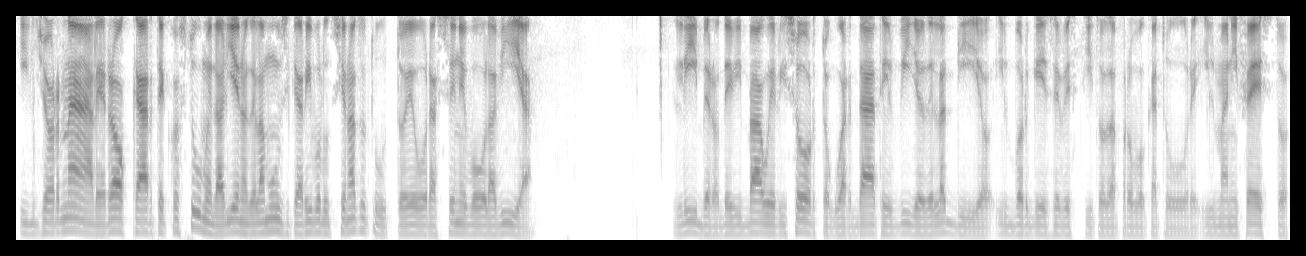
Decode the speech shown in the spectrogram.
Il giornale Rock, Arte e Costume, l'alieno della musica ha rivoluzionato tutto e ora se ne vola via. Libero, David Bowie risorto, guardate il video dell'addio, il borghese vestito da provocatore. Il manifesto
